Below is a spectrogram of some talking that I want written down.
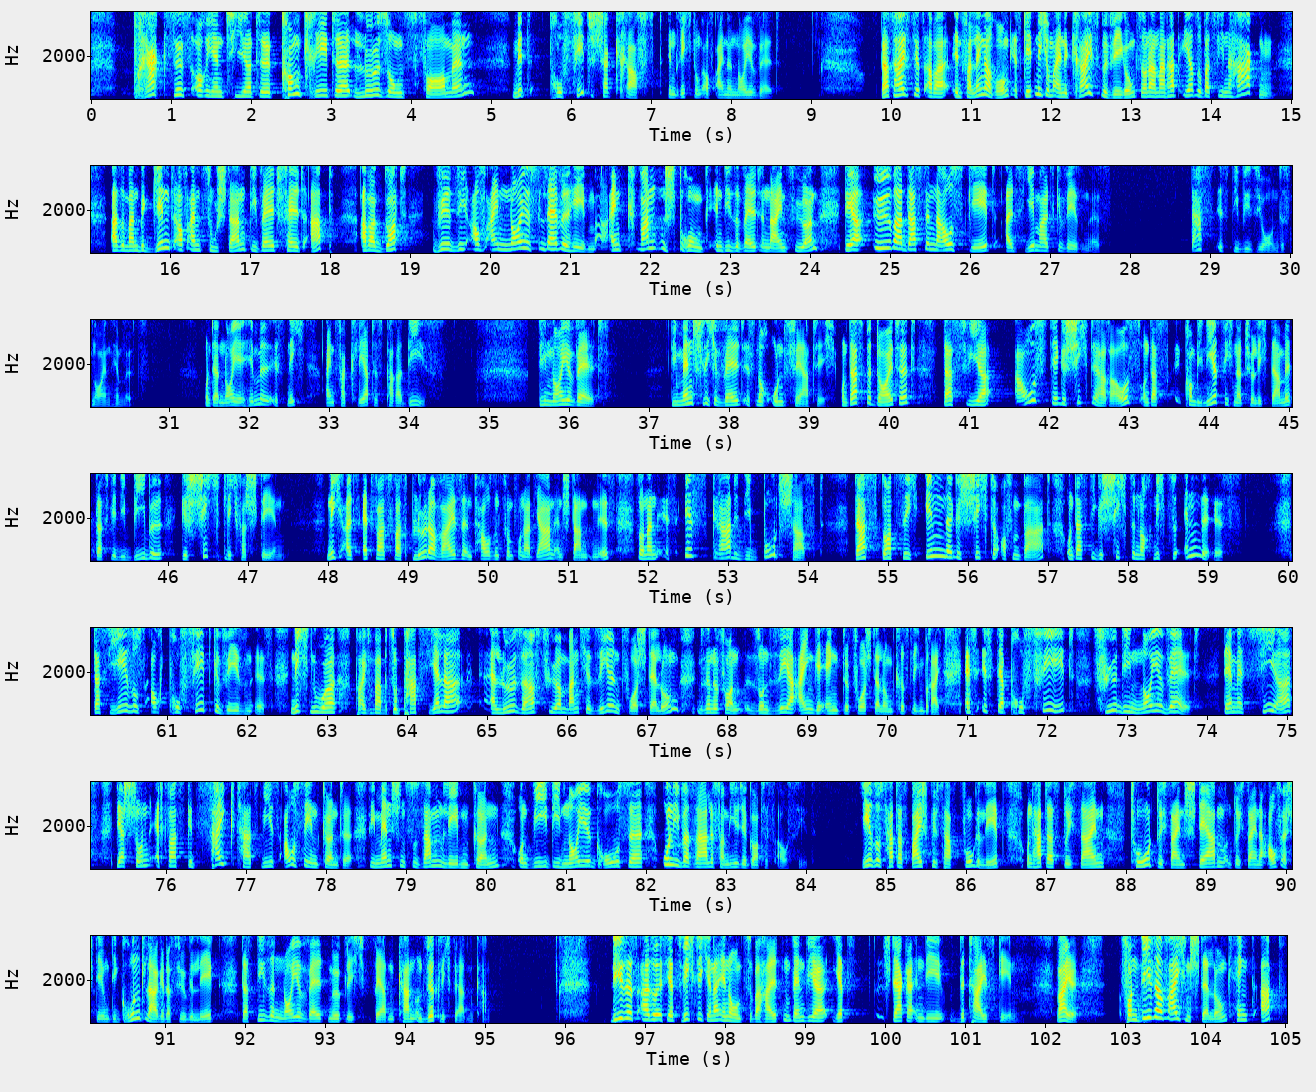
praxisorientierte, konkrete Lösungsformen mit prophetischer Kraft in Richtung auf eine neue Welt. Das heißt jetzt aber in Verlängerung, es geht nicht um eine Kreisbewegung, sondern man hat eher so etwas wie einen Haken. Also man beginnt auf einem Zustand, die Welt fällt ab, aber Gott will sie auf ein neues Level heben, einen Quantensprung in diese Welt hineinführen, der über das hinausgeht, als jemals gewesen ist. Das ist die Vision des neuen Himmels. Und der neue Himmel ist nicht ein verklärtes Paradies. Die neue Welt, die menschliche Welt ist noch unfertig. Und das bedeutet, dass wir aus der Geschichte heraus, und das kombiniert sich natürlich damit, dass wir die Bibel geschichtlich verstehen. Nicht als etwas, was blöderweise in 1500 Jahren entstanden ist, sondern es ist gerade die Botschaft, dass Gott sich in der Geschichte offenbart und dass die Geschichte noch nicht zu Ende ist. Dass Jesus auch Prophet gewesen ist. Nicht nur so partieller Erlöser für manche Seelenvorstellungen, im Sinne von so eine sehr eingeengte Vorstellung im christlichen Bereich. Es ist der Prophet für die neue Welt. Der Messias, der schon etwas gezeigt hat, wie es aussehen könnte, wie Menschen zusammenleben können und wie die neue große universale Familie Gottes aussieht. Jesus hat das beispielshaft vorgelebt und hat das durch seinen Tod, durch sein Sterben und durch seine Auferstehung die Grundlage dafür gelegt, dass diese neue Welt möglich werden kann und wirklich werden kann. Dieses also ist jetzt wichtig in Erinnerung zu behalten, wenn wir jetzt stärker in die Details gehen. Weil von dieser Weichenstellung hängt ab,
